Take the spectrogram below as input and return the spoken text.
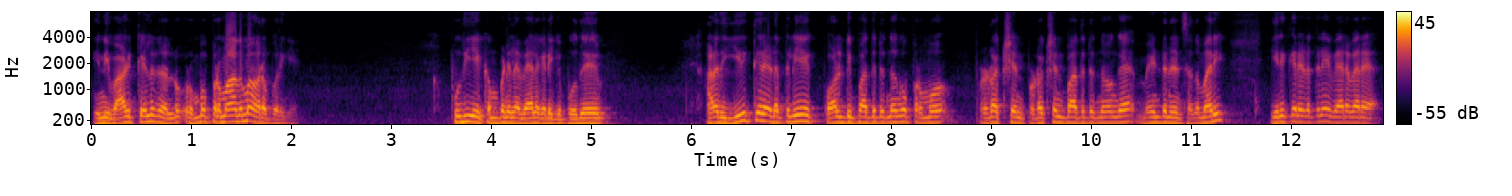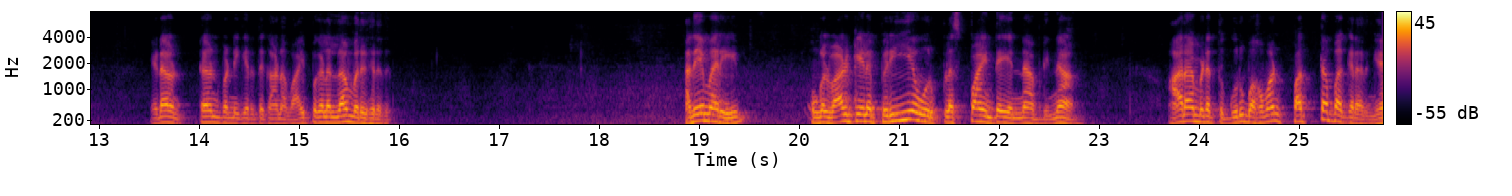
இனி வாழ்க்கையில் நல்ல ரொம்ப பிரமாதமாக வரப்போகிறீங்க புதிய கம்பெனியில் வேலை கிடைக்க போகுது. அல்லது இருக்கிற இடத்துலையே குவாலிட்டி பார்த்துட்டு இருந்தவங்க ப்ரொமோ ப்ரொடக்ஷன் ப்ரொடக்ஷன் பார்த்துட்டு இருந்தவங்க மெயின்டெனன்ஸ் அந்த மாதிரி இருக்கிற இடத்துலையே வேறு வேறு இடம் டேர்ன் பண்ணிக்கிறதுக்கான வாய்ப்புகள் எல்லாம் வருகிறது. அதே மாதிரி உங்கள் வாழ்க்கையில் பெரிய ஒரு ப்ளஸ் பாயிண்ட்டே என்ன அப்படின்னா ஆறாம் இடத்து குரு பகவான் பத்தை பார்க்குறாருங்க.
